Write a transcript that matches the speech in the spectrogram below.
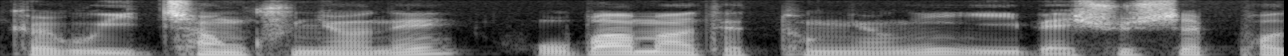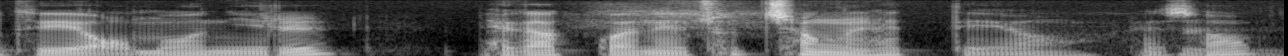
결국 2009년에 오바마 대통령이 이 매슈 셰퍼드의 어머니를 백악관에 초청을 했대요. 그래서 음.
